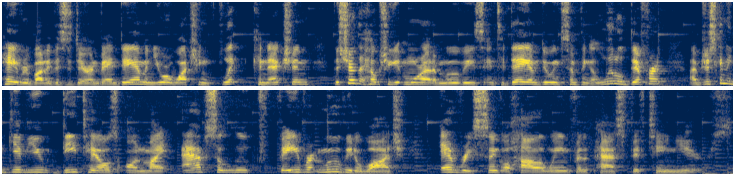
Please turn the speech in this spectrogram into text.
Hey everybody, this is Darren Van Damme and you are watching Flick Connection, the show that helps you get more out of movies. And today I'm doing something a little different. I'm just going to give you details on my absolute favorite movie to watch every single Halloween for the past 15 years.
